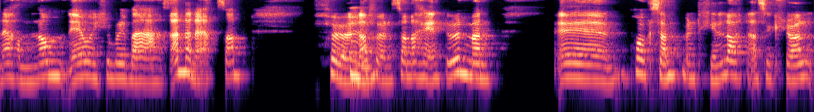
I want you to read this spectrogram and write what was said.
det handler om. Det er jo ikke å bli værende der. sant? Føle Mm. følelsene helt ut. Men eh, f.eks. tillate seg selv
